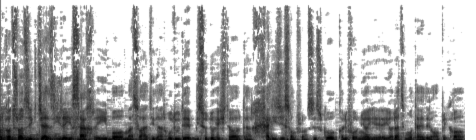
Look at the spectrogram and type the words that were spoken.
آلکاتراز یک جزیره صخره‌ای با مساحتی در حدود 22 هکتار در خلیج سانفرانسیسکو کالیفرنیای ایالات متحده آمریکا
